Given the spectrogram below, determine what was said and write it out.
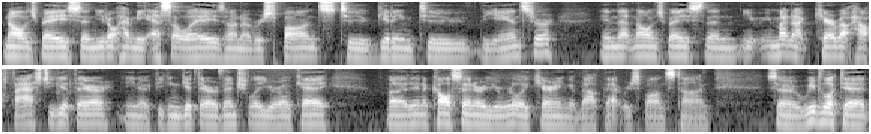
knowledge base and you don't have any SLAs on a response to getting to the answer in that knowledge base, then you, you might not care about how fast you get there. You know, if you can get there eventually, you're okay. But in a call center, you're really caring about that response time. So we've looked at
